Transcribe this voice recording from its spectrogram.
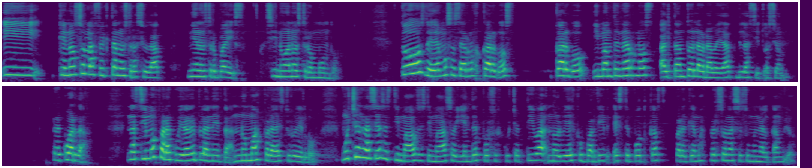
y que no solo afecta a nuestra ciudad ni a nuestro país, sino a nuestro mundo. Todos debemos hacernos cargos, cargo y mantenernos al tanto de la gravedad de la situación. Recuerda, nacimos para cuidar el planeta, no más para destruirlo. Muchas gracias, estimados y estimadas oyentes, por su escucha activa. No olvides compartir este podcast para que más personas se sumen al cambio.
